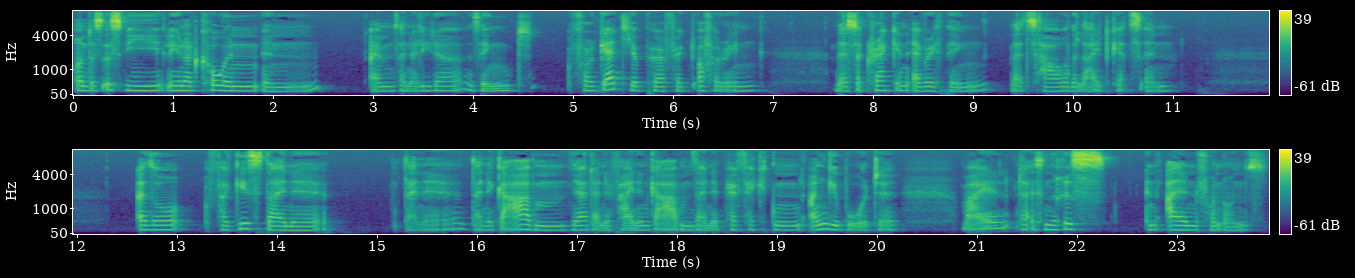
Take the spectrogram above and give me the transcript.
Und das ist wie Leonard Cohen in einem seiner Lieder singt: Forget your perfect offering. There's a crack in everything. That's how the light gets in. Also vergiss deine, deine, deine Gaben, ja, deine feinen Gaben, deine perfekten Angebote, weil da ist ein Riss in allen von uns.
